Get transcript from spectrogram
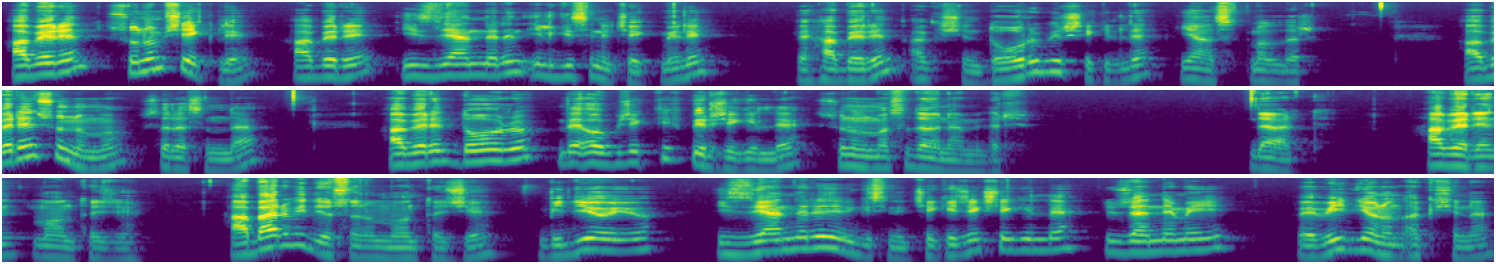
Haberin sunum şekli haberi izleyenlerin ilgisini çekmeli ve haberin akışını doğru bir şekilde yansıtmalıdır. Haberin sunumu sırasında haberin doğru ve objektif bir şekilde sunulması da önemlidir. 4. Haberin montajı. Haber videosunun montajı, videoyu izleyenlerin ilgisini çekecek şekilde düzenlemeyi ve videonun akışını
